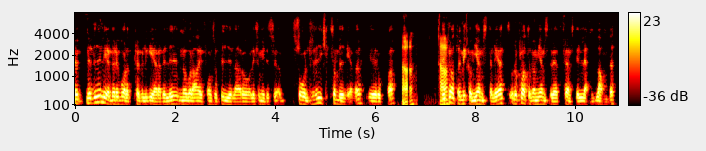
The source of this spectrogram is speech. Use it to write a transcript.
när, när vi lever i vårt privilegierade liv med våra iPhones och bilar och liksom så rikt som vi lever i Europa. Ja. Ja. Vi pratar mycket om jämställdhet och då pratar vi om jämställdhet främst i landet.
